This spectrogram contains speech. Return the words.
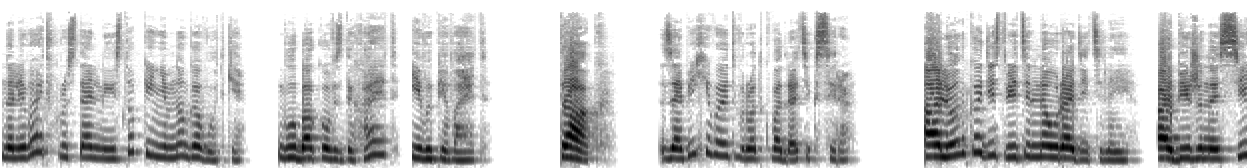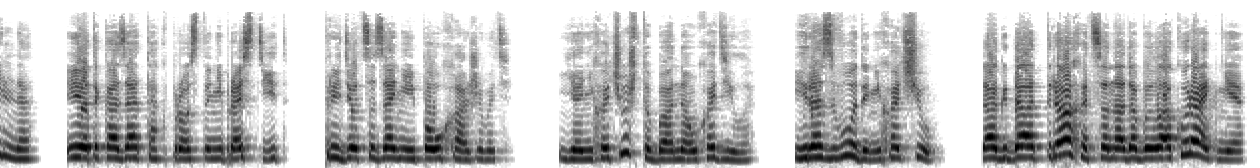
Наливает в хрустальные стопки немного водки, глубоко вздыхает и выпивает. Так, запихивает в рот квадратик сыра. Аленка действительно у родителей, обижена сильно, и эта коза так просто не простит. Придется за ней поухаживать. Я не хочу, чтобы она уходила. И развода не хочу. Тогда трахаться надо было аккуратнее,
